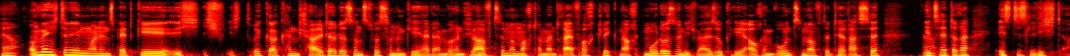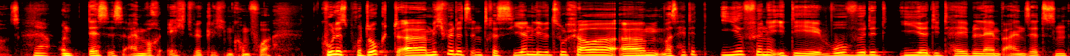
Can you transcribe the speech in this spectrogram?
Ja. Und wenn ich dann irgendwann ins Bett gehe, ich, ich, ich drücke gar keinen Schalter oder sonst was, sondern gehe halt einfach ins Schlafzimmer, mache dann meinen Dreifachklick, Nachtmodus und ich weiß, okay, auch im Wohnzimmer, auf der Terrasse ja. etc. ist das Licht aus. Ja. Und das ist einfach echt wirklich wirklichen Komfort. Cooles Produkt. Äh, mich würde jetzt interessieren, liebe Zuschauer, ähm, was hättet ihr für eine Idee? Wo würdet ihr die Table Lamp einsetzen?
